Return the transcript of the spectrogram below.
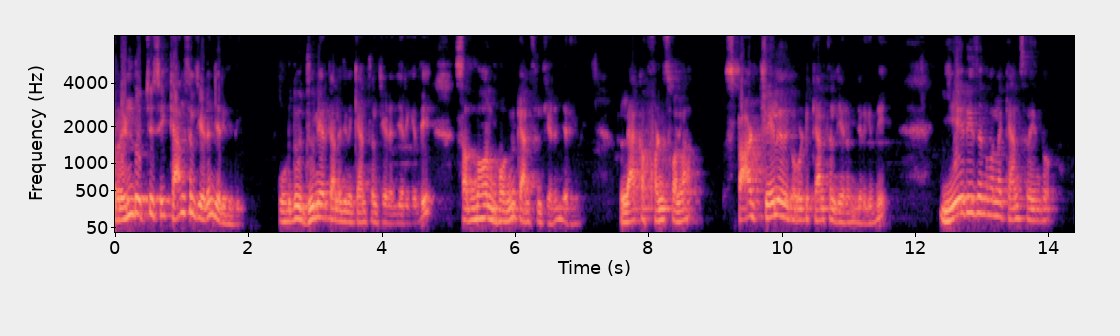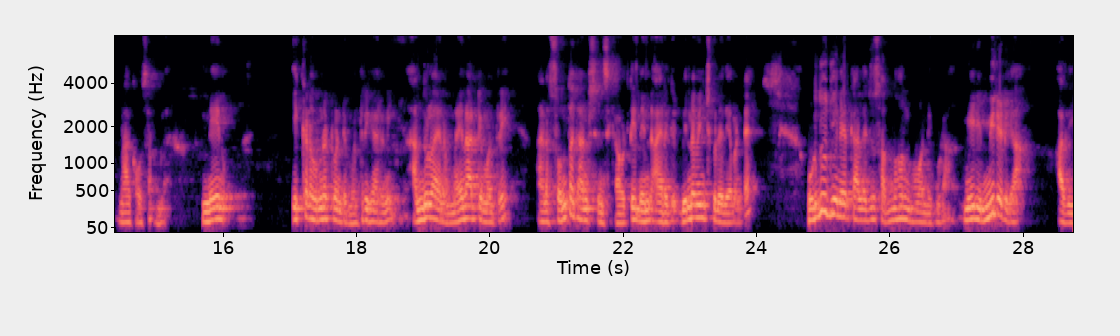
రెండు వచ్చేసి క్యాన్సిల్ చేయడం జరిగింది. ఉర్దూ జూనియర్ కాలేజీని క్యాన్సిల్ చేయడం జరిగింది. సద్భవన్ భవన్ని క్యాన్సిల్ చేయడం జరిగింది. ల్యాక్ ఆఫ్ ఫండ్స్ వల్ల స్టార్ట్ చేయలేదు కాబట్టి క్యాన్సిల్ చేయడం జరిగింది. ఏ రీజన్ వల్ల క్యాన్సిల్ అయిందో నాకు అవసరం లేదు. నేను ఇక్కడ ఉన్నటువంటి మంత్రి గారిని అందులో ఆయన మైనార్టీ మంత్రి ఆయన సొంత కాన్స్టిట్యున్సీ కాబట్టి నేను ఆయనకి విన్నవించుకునేది ఏమంటే ఉర్దూ జూనియర్ కాలేజ్ సద్భవన్ భవన్ని కూడా మీరు ఇమ్మీడియట్గా అది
